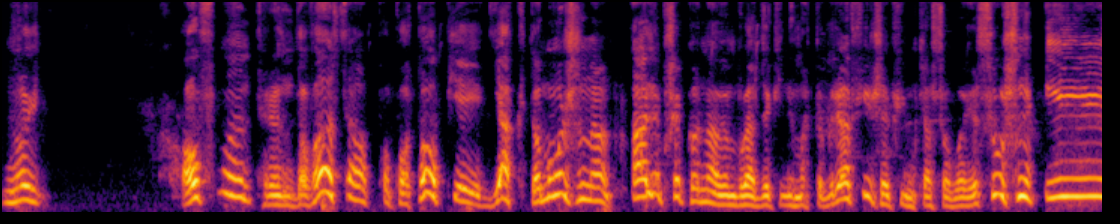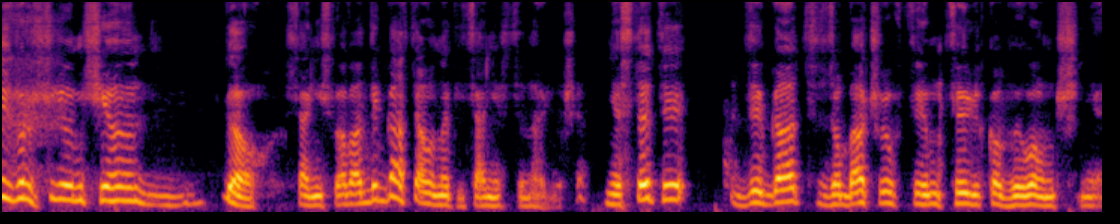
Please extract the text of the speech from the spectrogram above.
No i Hoffman, trendowata, po potopie, jak to można, ale przekonałem władze kinematografii, że film klasowo jest słuszny i zwróciłem się do Stanisława Dygata o napisanie scenariusza. Niestety Dygat zobaczył w tym tylko wyłącznie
